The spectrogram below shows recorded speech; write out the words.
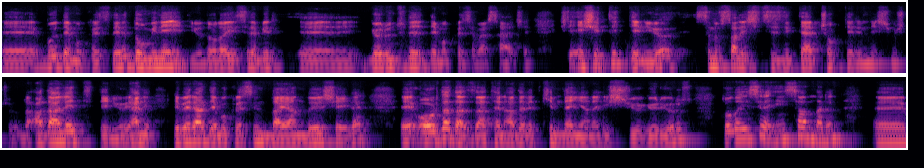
e, bu demokrasileri domine ediyor. Dolayısıyla bir e, görüntüde demokrasi var sadece. İşte eşitlik deniyor, sınıfsal eşitsizlikler çok derinleşmiş durumda. Adalet deniyor, yani liberal demokrasinin dayandığı şeyler. E, orada da zaten adalet kimden yana işliyor görüyoruz. Dolayısıyla insanların e,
